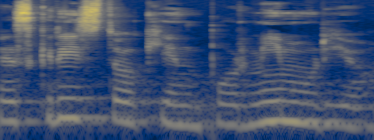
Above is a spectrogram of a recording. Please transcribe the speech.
Es Cristo quien por mí murió.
